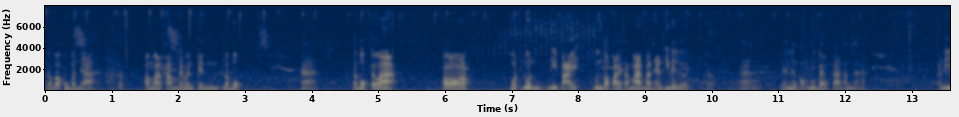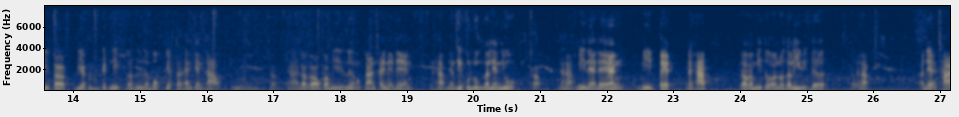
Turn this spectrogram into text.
แล้วก็ภูมิปัญญา ครับ เอามาทำให้มันเป็นระบบอ่าระบบแปลว่า พอหมดรุ่นนี้ไปรุ่นต่อไปสามารถมาแทนที่ได้เลยครับ อ่าในเรื่องของรูปแบบการทำนา อันนี้ก็เรียกเทคนิคก็คือระบบเปียกตะแท่งแกงข้าว อืม ครับอ่าแล้วเราก็มีเรื่องของการใช้แหนแดงนะครับอย่างที่คุณลุงก็เลี้ยงอยู่ครับนะครับ มีแหนแดงมีเป็ดนะครับ แล้วก็มีตัวโรตารี่วิดเดอร์นะครับ อันเนี้ยใช้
